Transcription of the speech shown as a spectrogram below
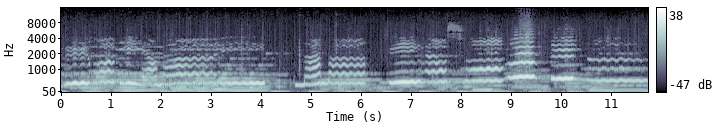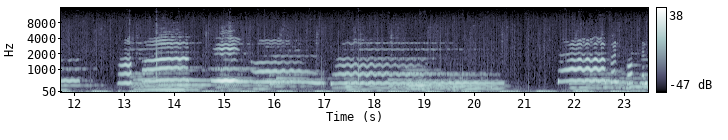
hører, det er mig. Mamma, vi er så fine. Og fremtiden og jeg. Damen, hvor den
